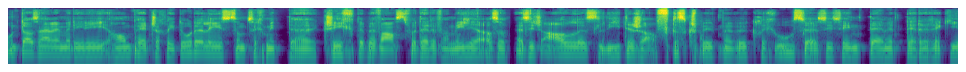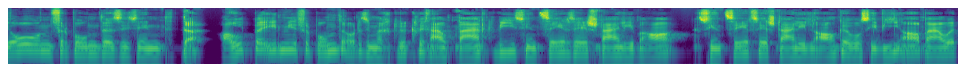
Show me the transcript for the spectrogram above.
Und das auch, wenn man ihre Homepage ein bisschen durchliest und sich mit der Geschichte befasst von dieser Familie. Also, es ist alles Leidenschaft. Das spürt man wirklich raus. Sie sind mit der Region verbunden. Sie sind der Alpen irgendwie verbunden, oder? Sie möchten wirklich auch Bergwein. Sie haben sehr, sehr steile, sie haben sehr, sehr steile Lagen, wo sie Wein anbauen.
